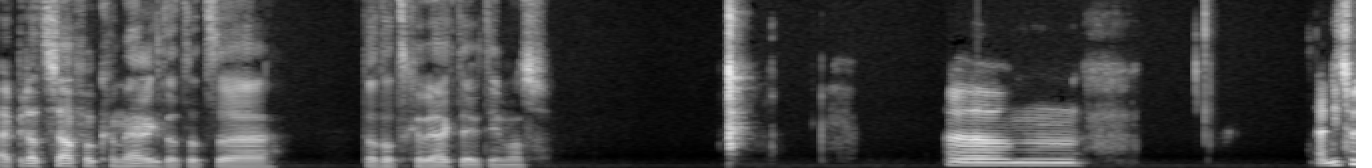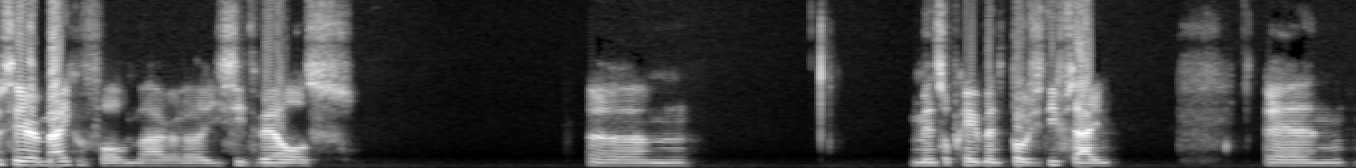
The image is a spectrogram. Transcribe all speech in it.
heb je dat zelf ook gemerkt dat eh, dat het gewerkt heeft, Dimas? Ehm, nou, niet zozeer in mijn geval, maar eh, je ziet wel als ehm, mensen op een gegeven moment positief zijn en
